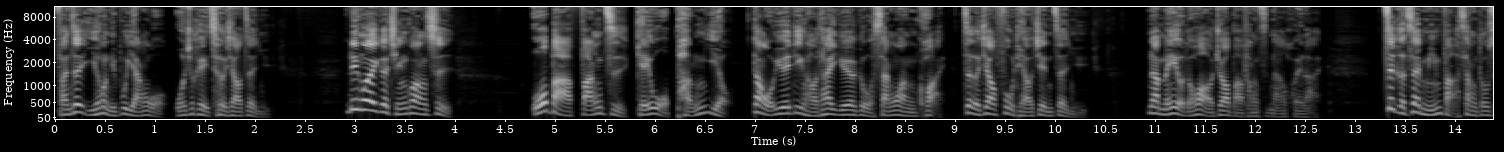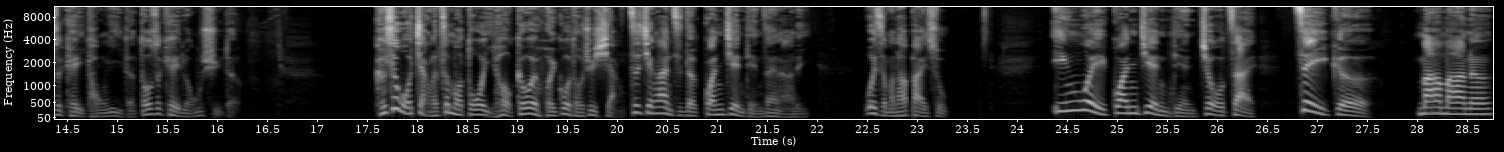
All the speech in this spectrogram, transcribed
反正以后你不养我，我就可以撤销赠与。另外一个情况是，我把房子给我朋友，但我约定好他一个月给我三万块，这个叫附条件赠与。那没有的话，我就要把房子拿回来。这个在民法上都是可以同意的，都是可以容许的。可是我讲了这么多以后，各位回过头去想，这件案子的关键点在哪里？为什么他败诉？因为关键点就在这个妈妈呢。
